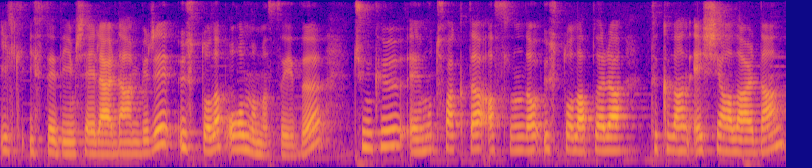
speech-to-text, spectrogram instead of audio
ilk istediğim şeylerden biri üst dolap olmamasıydı. Çünkü e, mutfakta aslında üst dolaplara tıkılan eşyalardan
